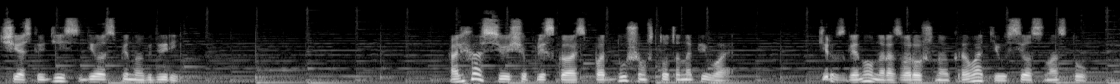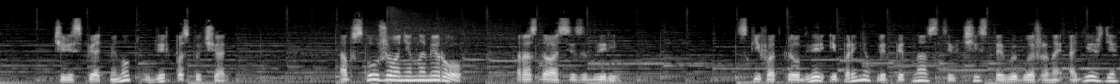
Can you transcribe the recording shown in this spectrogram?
часть людей сидела спиной к двери. Альха все еще плескалась под душем, что-то напивая. Кир взглянул на разворошенную кровать и уселся на стул. Через пять минут в дверь постучали. «Обслуживание номеров!» — раздалось из-за двери. Скиф открыл дверь, и паренек лет 15 в чистой выглаженной одежде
